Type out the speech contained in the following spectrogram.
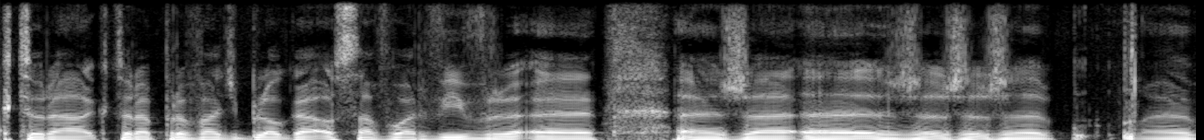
która, która prowadzi bloga o savoir vivre, e, e, że, e, że, że, że e,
